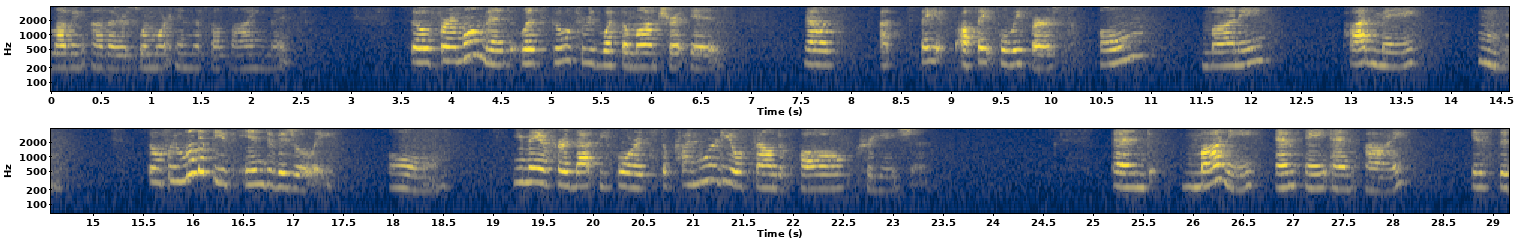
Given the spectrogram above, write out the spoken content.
loving others when we're in this alignment. So for a moment, let's go through what the mantra is. Now it's uh, say it, I'll say it fully first. Om Mani Padme Hum. So if we look at these individually, Om. You may have heard that before. It's the primordial sound of all creation. And Mani, M-A-N-I, is the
